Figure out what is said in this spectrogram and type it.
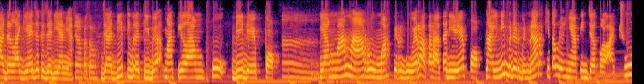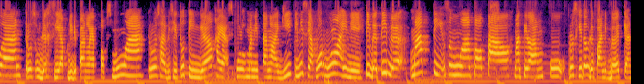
ada lagi aja kejadiannya. kenapa tuh Jadi tiba-tiba mati lampu di Depok. ah. Yang mana rumah pir gue rata-rata di Depok. Nah ini bener-bener kita udah nyiapin jadwal acuan, terus udah siap di depan laptop semua. Terus habis itu tinggal kayak 10 menitan lagi, ini siak war mulai nih. Tiba-tiba mati semua total, mati lampu. Terus kita udah panik banget kan.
